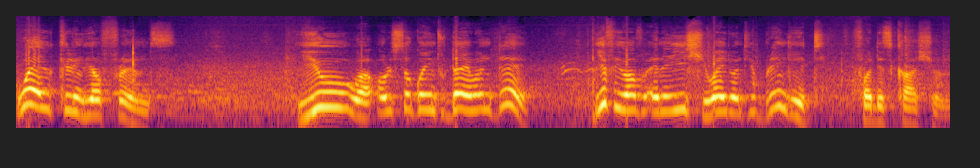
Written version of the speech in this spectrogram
Why are you killing your friends? You are also going to die one day. If you have any issue, why don't you bring it for discussion?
